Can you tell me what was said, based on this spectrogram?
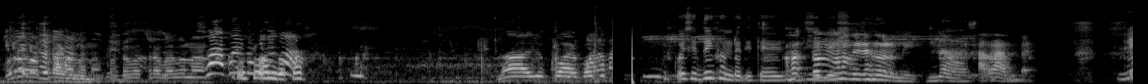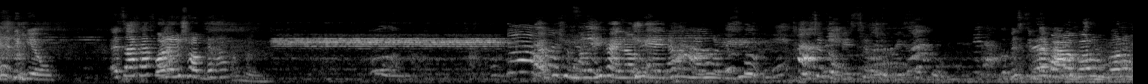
কথাবার্তা ভালো না না উফ, অন্ধকার না। এই যে কয় কত কইছি দুই খণ্ড দিতে করনি। না খারাপ সব দেখা। এত সুন্দর দেখাইলাম হে এটা হাইলাম লাগে দিচ্ছে তো দিচ্ছে তো দিচ্ছে তো এ বাবা, গরম গরম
